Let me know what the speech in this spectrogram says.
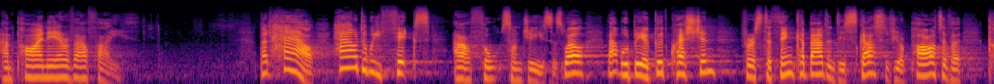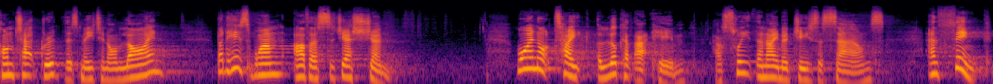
and pioneer of our faith. But how? How do we fix our thoughts on Jesus? Well, that would be a good question for us to think about and discuss if you're part of a contact group that's meeting online. But here's one other suggestion. Why not take a look at that hymn, how sweet the name of Jesus sounds, and think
